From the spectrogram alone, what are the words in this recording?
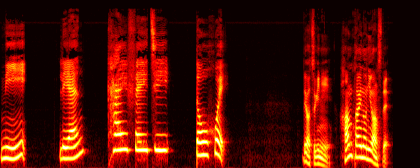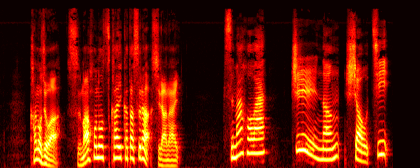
你連開飛機都会。では次に反対のニュアンスで、彼女はスマホの使い方すら知らない。スマホは智能手機。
